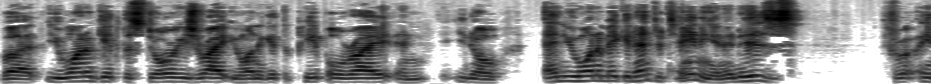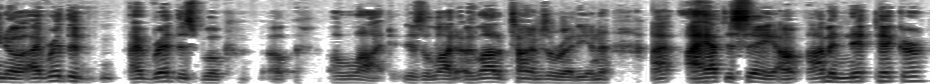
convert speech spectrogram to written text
but you want to get the stories right, you want to get the people right, and you know, and you want to make it entertaining. And it is, for you know, I've read the I've read this book a, a lot. There's a lot a lot of times already, and I, I have to say I'm, I'm a nitpicker.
